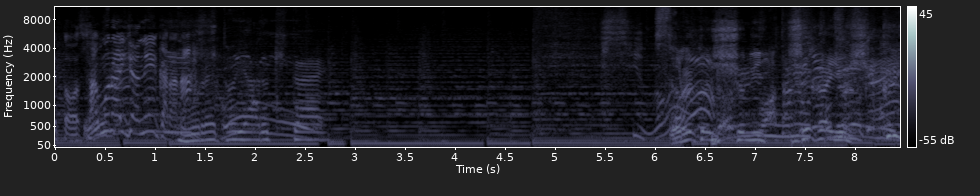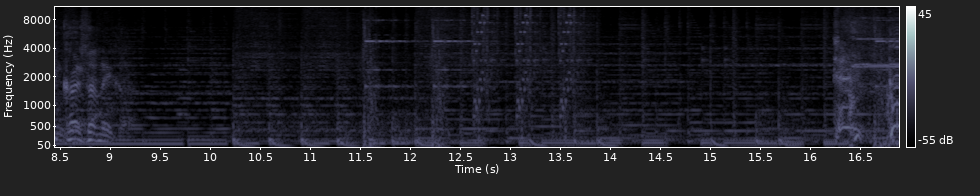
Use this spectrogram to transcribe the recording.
ねえと侍じゃねえからな。俺とやる気かい。俺と一緒に世界をひっくり返さねえか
